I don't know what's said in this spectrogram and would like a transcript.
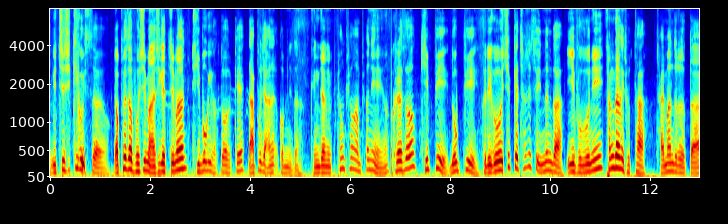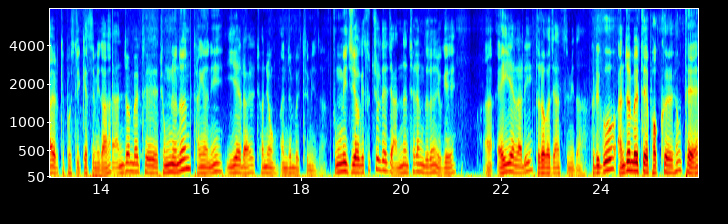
위치시키고 있어요. 옆에서 보시 면 아시겠지만 뒤보기 각도가 그렇게 나쁘지 않을 겁니다. 굉장히 평평한 편이에요. 그래서 깊이, 높이, 그리고 쉽게 찾을 수 있는가 이 부분이 상당히 좋다. 잘 만들어졌다 이렇게 볼 수 있겠습니다 안전벨트의 종류는 당연히 ELR 전용 안전벨트입니다 북미 지역에 수출되지 않는 차량들은 이게 아, ALR이 들어가지 않습니다. 그리고 안전벨트의 버클 형태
